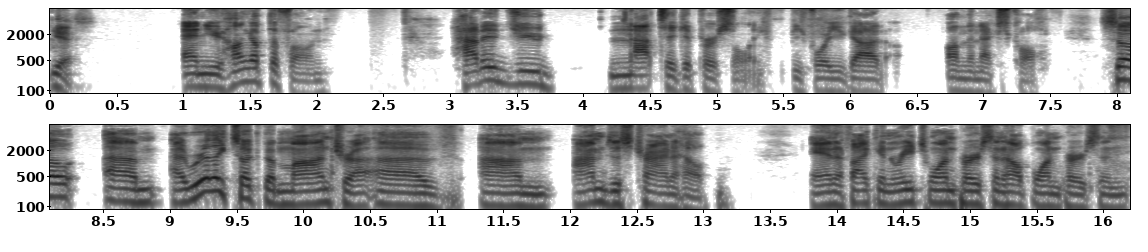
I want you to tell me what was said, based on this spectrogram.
Yes. And you hung up the phone. How did you not take it personally before you got on the next call? So um, I really took the mantra of um, I'm just trying to help. And if I can reach one person, help one person,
